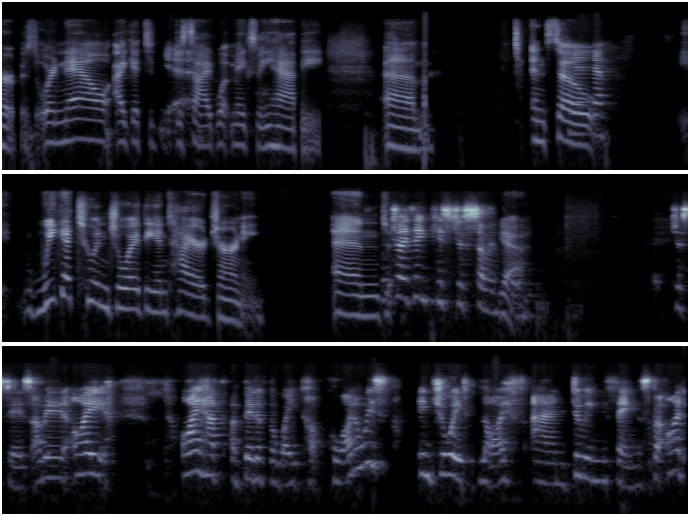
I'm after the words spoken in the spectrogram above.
purpose or now i get to yeah. decide what makes me happy um and so yeah. we get to enjoy the entire journey and which i think is just so important yeah. it just is i mean i i had a bit of a wake up call i'd always enjoyed life and doing things but i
